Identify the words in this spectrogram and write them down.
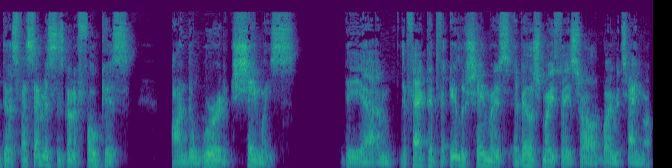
the Sfas Emes is going to focus on the word shemis, the um, the fact that ve'elu shemos ve'elu shemos ve'Yisrael boy mitzrayim.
